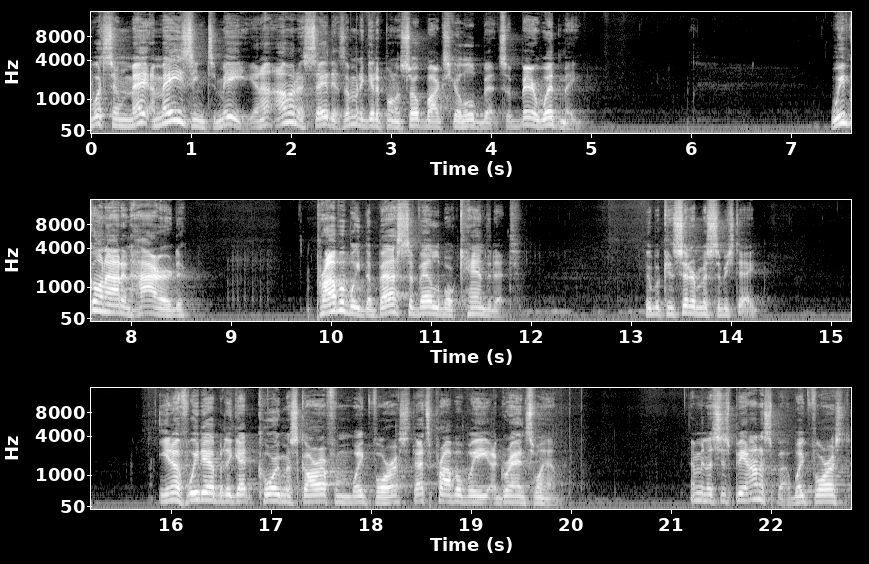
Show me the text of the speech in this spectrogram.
what's ama- amazing to me, and I, am going to say this, I'm going to get up on a soapbox here a little bit, so bear with me. We've gone out and hired probably the best available candidate that would consider Mississippi State. You know, if we'd able to get Corey Muscara from Wake Forest, that's probably a grand slam. I mean, let's just be honest about it. Wake Forest,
